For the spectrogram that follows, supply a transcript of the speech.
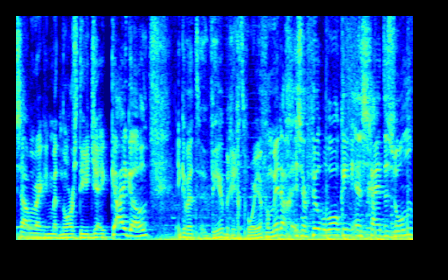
samenwerking met Norse DJ Kaigo. Ik heb het weerbericht voor je. Vanmiddag is er veel bewolking en schijnt de zon.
